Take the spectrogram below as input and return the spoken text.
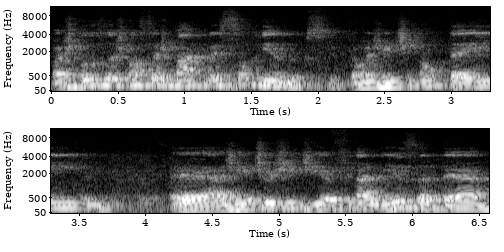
mas todas as nossas máquinas são Linux. Então a gente não tem. É, a gente hoje em dia finaliza até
